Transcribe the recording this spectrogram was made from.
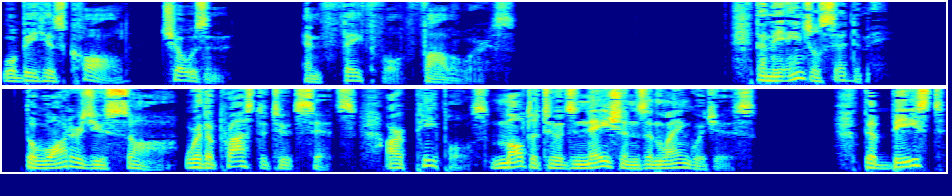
will be his called chosen and faithful followers. Then the angel said to me the waters you saw where the prostitute sits are peoples multitudes nations and languages. The beast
